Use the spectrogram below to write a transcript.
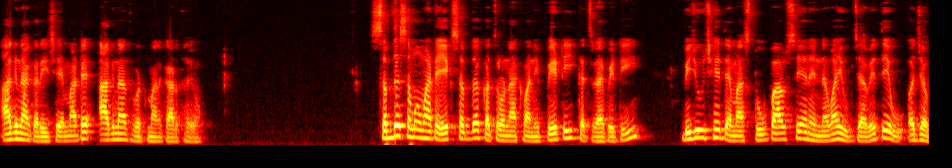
આજ્ઞા કરી છે, માટે આજ્ઞાત વર્તમાન કાળ થયો. શબ્દ સમૂહ માટે એક શબ્દ કચરો નાખવાની પેટી, કચરા પેટી. બીજું છે, તેમાં સ્તૂપ આવશે અને નવાઈ ઉપજાવે તેવું, અજબ.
